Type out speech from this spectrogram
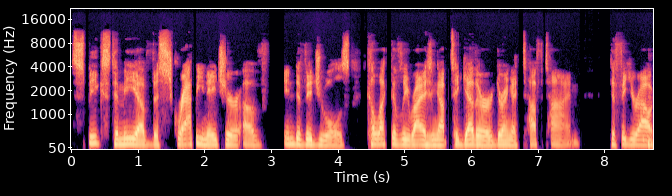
speaks to me of the scrappy nature of individuals collectively rising up together during a tough time to figure out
